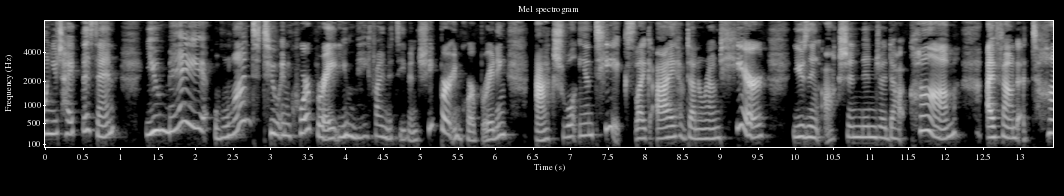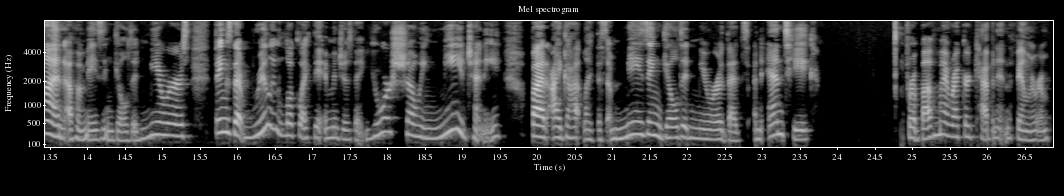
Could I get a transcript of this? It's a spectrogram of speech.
when you type this in, you may want to incorporate, you may find it's even cheaper incorporating actual antiques like I have done around here using auctionninja.com. I found a ton of amazing gilded mirrors, things that really look like the images that you're showing me, Jenny. But I got like this amazing gilded mirror that's an antique for above my record cabinet in the family room,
